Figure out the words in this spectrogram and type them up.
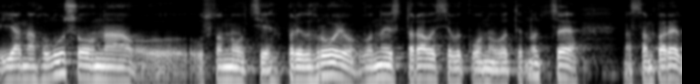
я наголошував на установці перед грою, вони старалися виконувати. Ну, це насамперед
